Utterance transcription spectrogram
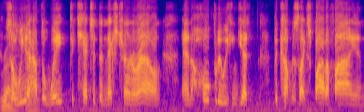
Right. So we right. have to wait to catch it the next turn around, and hopefully we can get the companies like Spotify and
